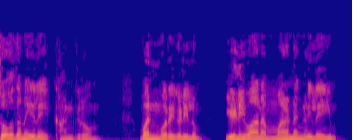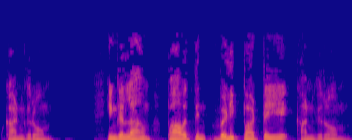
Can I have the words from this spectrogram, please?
சோதனையிலே காண்கிறோம். வன்முறைகளிலும் இழிவான மரணங்களிலேயும் காண்கிறோம். இங்கெல்லாம் பாவத்தின் வெளிப்பாட்டையே காண்கிறோம்.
